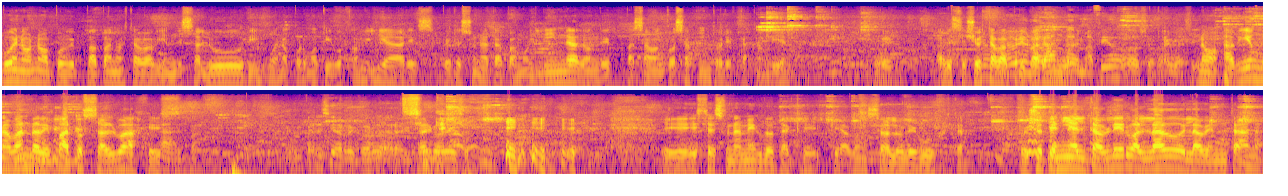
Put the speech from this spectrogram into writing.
bueno, no, porque papá no estaba bien de salud y bueno, por motivos familiares, pero es una etapa muy linda donde pasaban cosas pintorescas también. A veces yo estaba ¿No había preparando... una banda de mafiosos o algo así? No, había una banda de patos salvajes. Ah, me parecía recordar algo de eso. Eh, esa es una anécdota que, que a Gonzalo le gusta. Pues yo tenía el tablero al lado de la ventana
